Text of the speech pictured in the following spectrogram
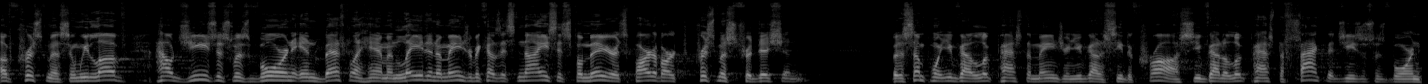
of Christmas and we love how Jesus was born in Bethlehem and laid in a manger because it's nice, it's familiar, it's part of our Christmas tradition. But at some point, you've got to look past the manger and you've got to see the cross. You've got to look past the fact that Jesus was born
